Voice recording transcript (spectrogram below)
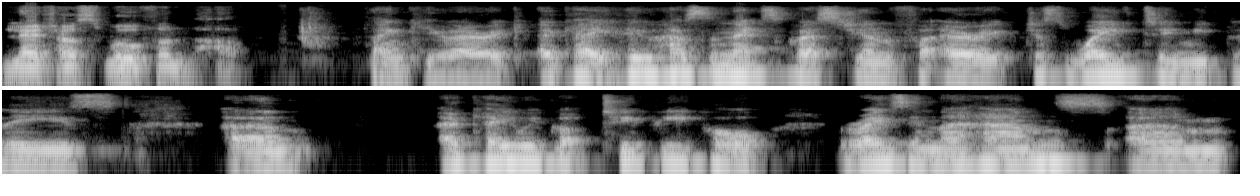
Let us move along. Thank you, Eric. Okay, who has the next question for Eric? Just wave to me, please. Um, okay, we've got two people raising their hands. Um,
